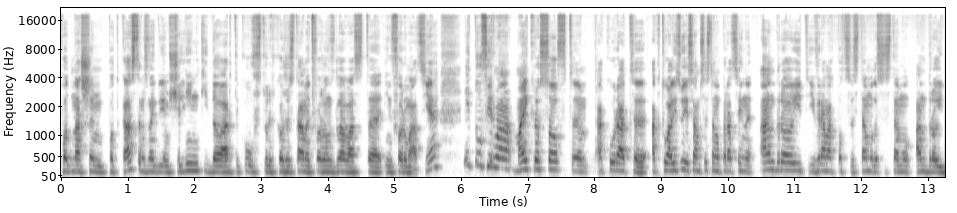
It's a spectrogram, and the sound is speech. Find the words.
pod naszym podcastem znajdują się linki do artykułów, z których korzystamy, tworząc dla Was te informacje. I tu firma Microsoft akurat aktualizuje sam system operacyjny Android i w ramach podsystemu do systemu Android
